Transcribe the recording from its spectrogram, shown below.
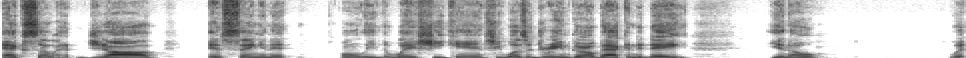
excellent job is singing it only the way she can. She was a dream girl back in the day, you know. What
